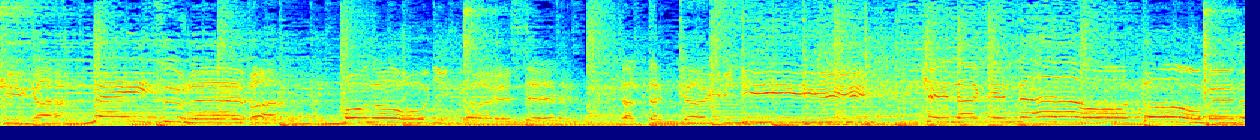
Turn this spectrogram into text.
時が命ずれば炎に変えて戦いにけなげな乙女の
